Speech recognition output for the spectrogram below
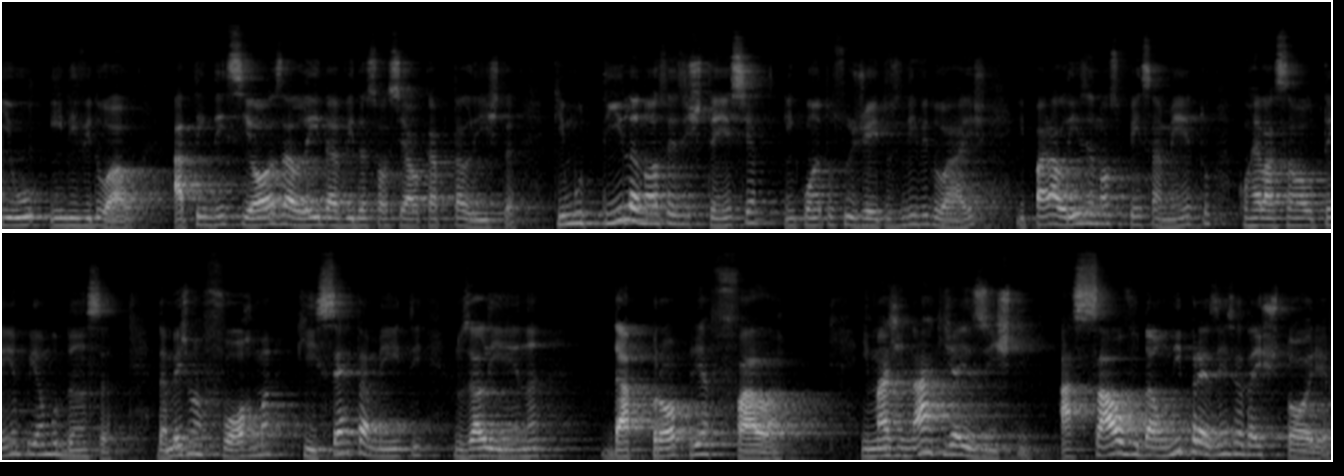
e o individual. A tendenciosa lei da vida social capitalista, que mutila nossa existência enquanto sujeitos individuais e paralisa nosso pensamento com relação ao tempo e à mudança, da mesma forma que certamente nos aliena da própria fala. Imaginar que já existe a salvo da onipresença da história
